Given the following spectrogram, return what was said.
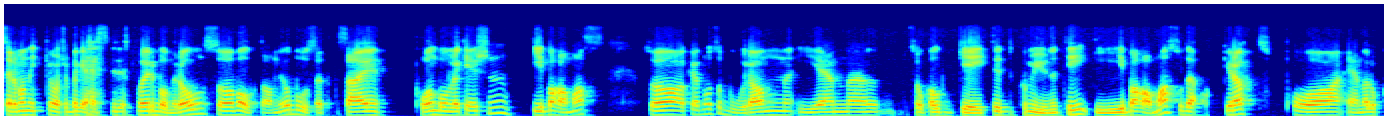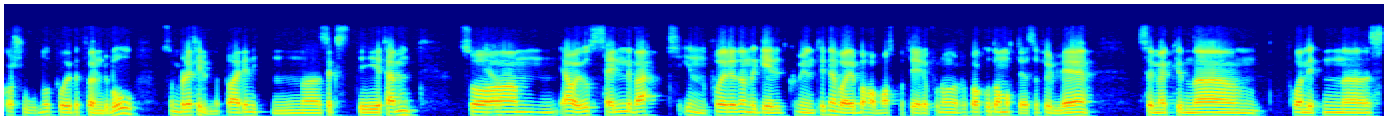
selv om han ikke var så begeistret for Bond-rollen, så valgte han jo å bosette seg på en Bond-location i Bahamas. Så akkurat nå så bor han i en eh, såkalt gated community i Bahamas. Og det er akkurat på en av lokasjonene for Thunderball, som ble filmet der i 1965. Så um, jeg har jo selv vært innenfor denne gated communityen. Jeg var i Bahamas på ferie for noen år tilbake, og da måtte jeg selvfølgelig se om jeg kunne um, få en liten uh,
